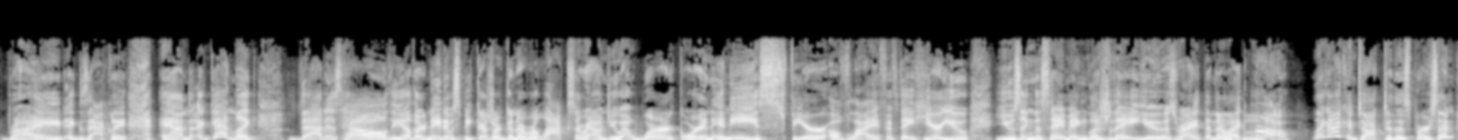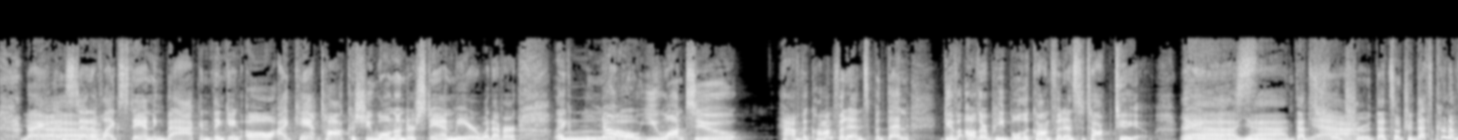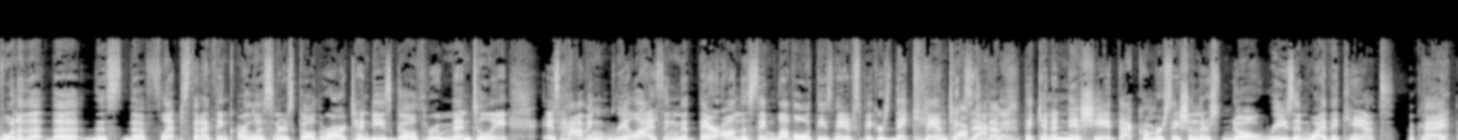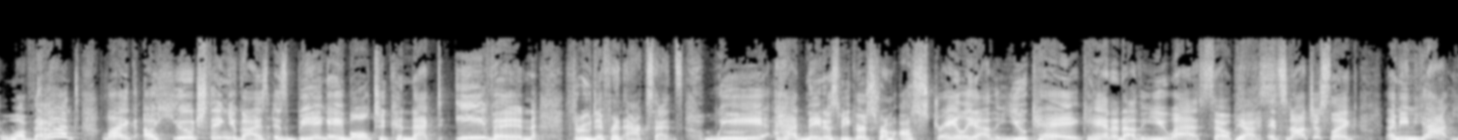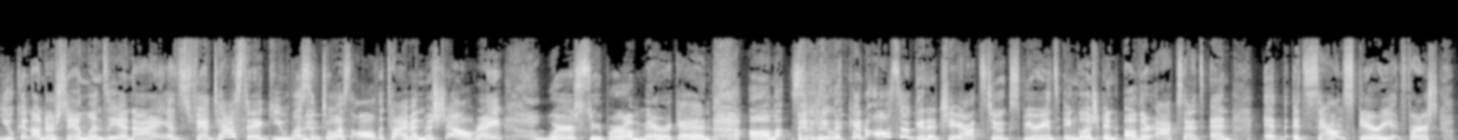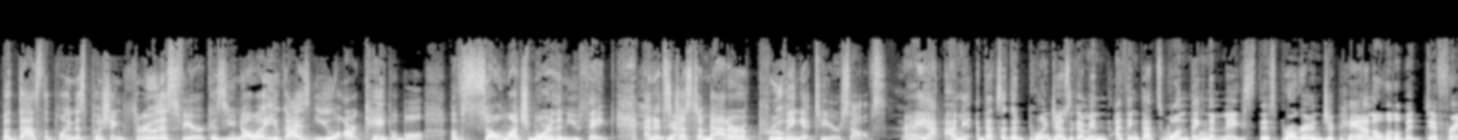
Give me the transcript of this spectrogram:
Right, exactly. And again, like that is how the other native speakers are going to relax around you at work or in any sphere of life. If they hear you using the same English they use, right? Then they're like, mm-hmm. oh, like I can talk to this person, right? Instead of like standing back and thinking, oh, I can't talk because she won't understand me or whatever. Like, no, mm. you want to have the confidence, but then give other people the confidence to talk to you, right? Yeah, yeah, that's Yeah. so true. That's so true. That's kind of one of the the the the flips that I think our listeners go or our attendees go through mentally is having realizing that they're on the same level with these native speakers. They can talk to them. They can initiate that conversation. There's no reason why they can't. Okay, I love that. And like a huge thing, you guys, is being able to connect even through different accents. Mm-hmm. We had native speakers from Australia, the UK, Canada, the US. So Yes. it's not just like, I mean, yeah, you can understand Lindsay and I. It's fantastic. You listen to us all the time. And Michelle, right? Mm-hmm. We're super American. Um, so you can also get a chance to experience English in other accents. And it, it sounds scary at first, but that's the point is pushing through this fear because you know what, you guys, you are capable of so much more than you think. And it's Yeah. just a matter of proving it to yourselves, right? Yeah, I mean, that's a good point, Jessica. I mean, I think that's one thing that makes this program in Japan a little bit different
